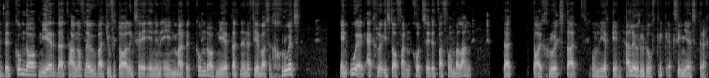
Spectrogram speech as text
dit kom daarop neer dat hang of nou wat jou vertaling sê en en en maar dit kom daarop neer dat Nineveh was 'n groot en ook ek glo iets daarvan God sê dit was van belang dat daai groot stad hom leer ken. Hallo Rudolf Kriek, ek sien jy is terug.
